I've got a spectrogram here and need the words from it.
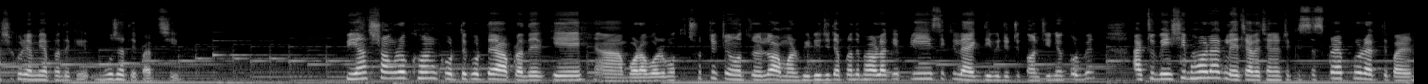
আশা করি আমি আপনাদেরকে বোঝাতে পারছি। পেঁয়াজ সংরক্ষণ করতে করতে আপনাদেরকে বরাবরের মতো ছোট্ট একটি অনুরোধ রইল। আমার ভিডিও যদি আপনাদের ভালো লাগে প্লিজ একটি লাইক দিয়ে ভিডিওটি কন্টিনিউ করবেন। আর একটু বেশি ভালো লাগলে চ্যানেল চ্যানেলটিকে সাবস্ক্রাইব করে রাখতে পারেন।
